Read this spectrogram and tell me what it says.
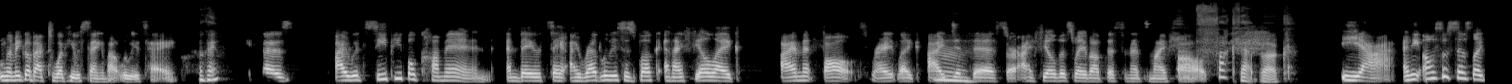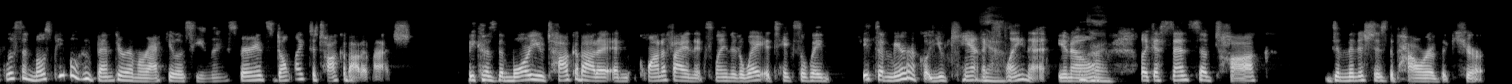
let me go back to what he was saying about Louise Hay. Okay. Because I would see people come in and they would say, I read Louise's book and I feel like I'm at fault, right? Like I Hmm. did this or I feel this way about this and it's my fault. Fuck that book. Yeah. And he also says, like, listen, most people who've been through a miraculous healing experience don't like to talk about it much because the more you talk about it and quantify and explain it away, it takes away, it's a miracle. You can't Yeah. explain it, you know? Okay. Like a sense of talk diminishes the power of the cure.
